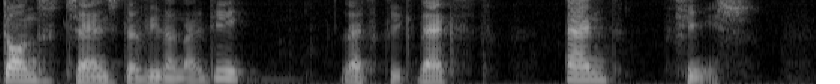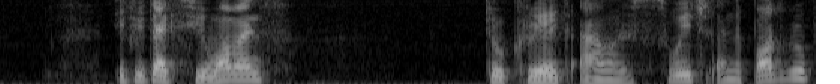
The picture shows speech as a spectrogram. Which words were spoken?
don't change the VLAN ID let's click next and finish. It will take a few moments to create our switch and the port group.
